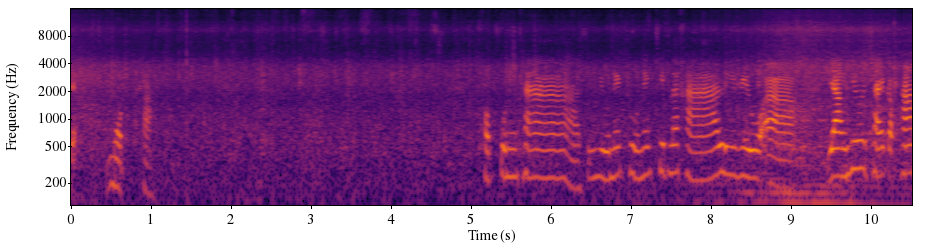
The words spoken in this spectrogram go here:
จะหมดค่ะ ขอบคุณค่ะ see you next to next คลิปนะคะ รีวิวอ่ายางยืดใช้กับผ้า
